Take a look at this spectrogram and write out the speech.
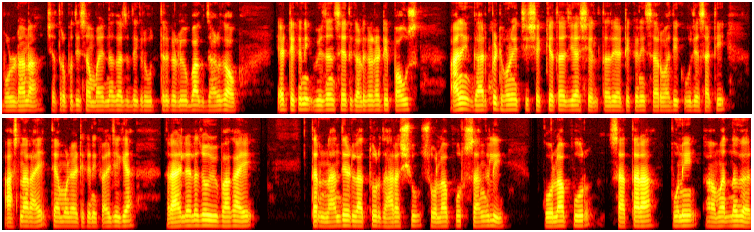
बुलढाणा छत्रपती संभाजीनगरचा देखील उत्तरेकडील विभाग जळगाव या ठिकाणी विजांसहित गडगडाटी पाऊस आणि गारपीट होण्याची शक्यता जी असेल तर या ठिकाणी सर्वाधिक उद्यासाठी असणार आहे. त्यामुळे या ठिकाणी काळजी घ्या. राहिलेला जो विभाग आहे तर नांदेड लातूर धाराशिव सोलापूर सांगली कोल्हापूर सातारा पुणे अहमदनगर.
